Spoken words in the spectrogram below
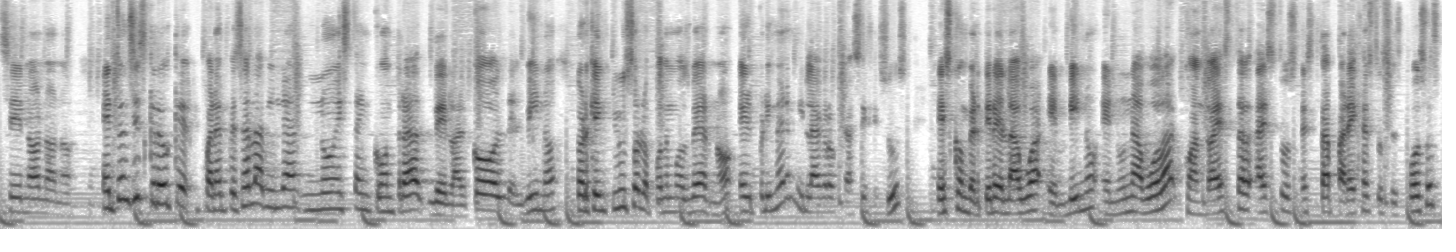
Sí, no, no, no. Entonces creo que para empezar la Biblia no está en contra del alcohol, del vino, porque incluso lo podemos ver, ¿no? El primer milagro que hace Jesús es convertir el agua en vino en una boda cuando a esta, a estos, esta pareja, estos esposos,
